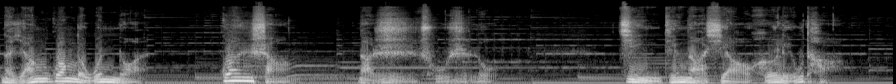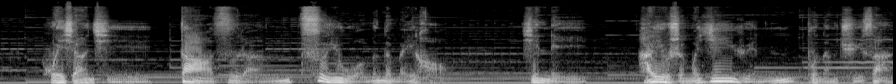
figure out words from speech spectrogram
那阳光的温暖，观赏那日出日落，静听那小河流淌，回想起大自然赐予我们的美好，心里还有什么阴云不能驱散？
